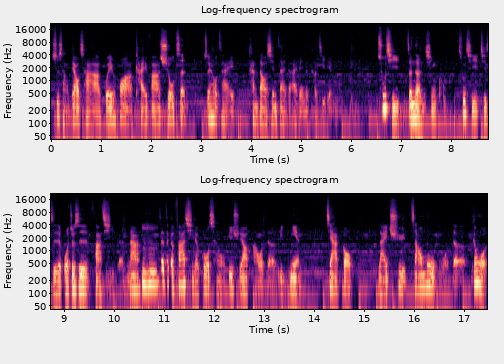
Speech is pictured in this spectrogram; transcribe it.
市场调查、规划、开发、修正，最后才看到现在的 iVent 科技联盟。初期真的很辛苦，初期其实我就是发起人。那在这个发起的过程，我必须要把我的理念架构来去招募我的跟我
